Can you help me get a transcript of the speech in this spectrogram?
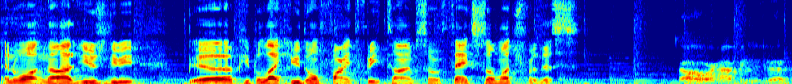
and whatnot, usually uh, people like you don't find free time, so thanks so much for this. Oh, we're happy to do it.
